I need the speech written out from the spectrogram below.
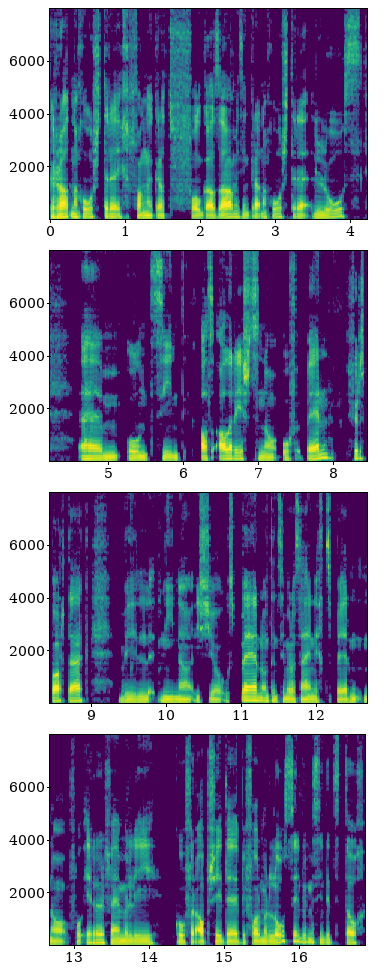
gerade nach Ostern, ich fange gerade Vollgas an, wir sind gerade nach Ostern los ähm, und sind als allererstes noch auf Bern für ein paar Tage, weil Nina ist ja aus Bern und dann sind wir uns eigentlich zu Bern noch von ihrer Family verabschieden, bevor wir los sind, weil wir sind jetzt doch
